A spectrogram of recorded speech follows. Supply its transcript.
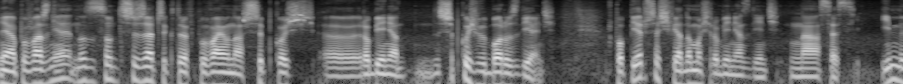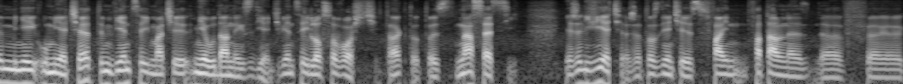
Nie, poważnie, no są trzy rzeczy, które wpływają na szybkość e, robienia, szybkość wyboru zdjęć. Po pierwsze, świadomość robienia zdjęć na sesji. Im mniej umiecie, tym więcej macie nieudanych zdjęć, więcej losowości, tak? To, to jest na sesji. Jeżeli wiecie, że to zdjęcie jest fajn, fatalne e, w, e,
